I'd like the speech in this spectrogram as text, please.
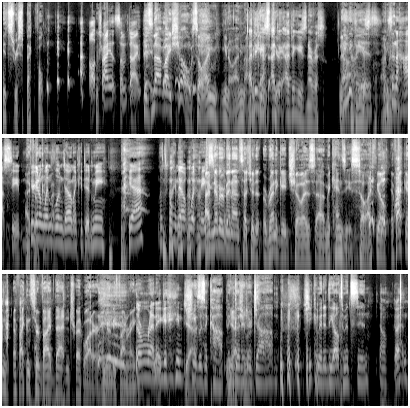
It's respectful. I'll try it sometime. it's not my show, so I'm, you know, I'm. I'm I a think he's. guest I here. think. I think he's nervous. no, I think he is. I'm He's in the hot seat. I You're going to good windle him down like you did me. Yeah? Let's find out what makes I've never been on such a, a renegade show as uh, Mackenzie's, so I feel if I can if I can survive that and tread water, I'm going to be fine right the here. renegade. She was a cop and Yeah, good she at her job. she committed the ultimate sin. No, go ahead.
